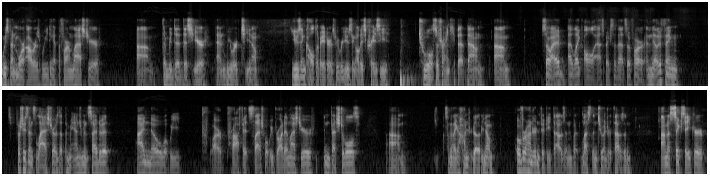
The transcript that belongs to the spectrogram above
we spent more hours weeding at the farm last year um, than we did this year, and we were, t- you know, using cultivators. We were using all these crazy tools to try and keep that down. Um, so I I like all aspects of that so far. And the other thing, especially since last year I was at the management side of it, I know what we our profit slash what we brought in last year in vegetables, um, something like a hundred, you know, over 150,000, but less than 200,000 on a six acre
